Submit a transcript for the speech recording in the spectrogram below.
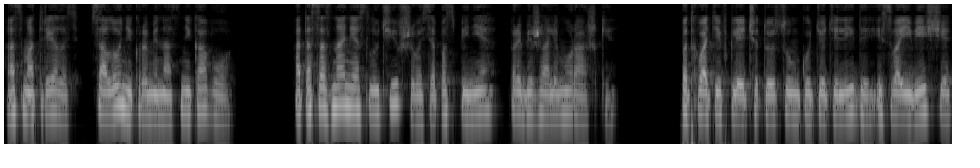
Осмотрелась, в салоне кроме нас никого. От осознания случившегося по спине пробежали мурашки. Подхватив клетчатую сумку тети Лиды и свои вещи,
